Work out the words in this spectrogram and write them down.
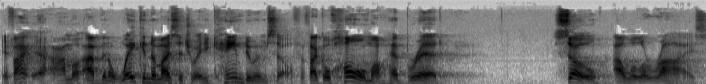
if I, I'm, i've been awakened to my situation he came to himself. If i go home i'll have bread. So i will arise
